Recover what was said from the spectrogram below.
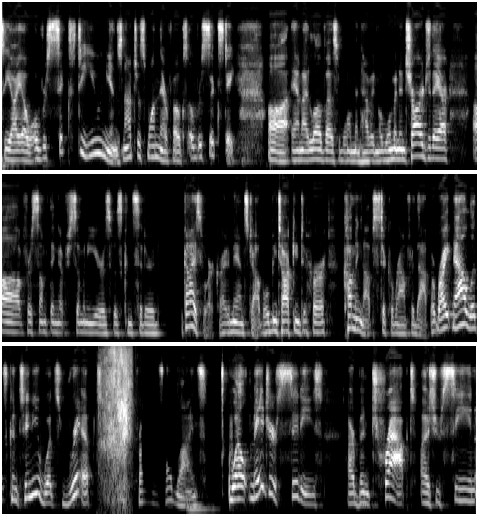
CIO. Over 60 unions, not just one there, folks, over 60. Uh, and I love, as a woman, having a woman in charge there uh, for something that for so many years was considered guy's work, right? A man's job. We'll be talking to her coming up. Stick around for that. But right now, let's continue what's ripped from these headlines. Well, major cities have been trapped, as you've seen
